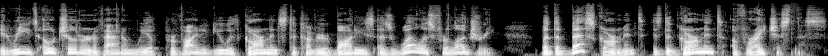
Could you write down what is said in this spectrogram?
It reads, O children of Adam, we have provided you with garments to cover your bodies as well as for luxury, but the best garment is the garment of righteousness.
